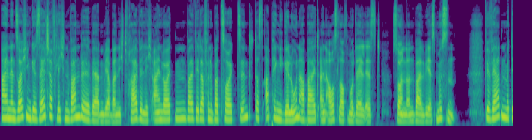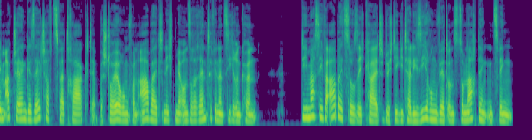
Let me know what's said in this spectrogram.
Einen solchen gesellschaftlichen Wandel werden wir aber nicht freiwillig einläuten, weil wir davon überzeugt sind, dass abhängige Lohnarbeit ein Auslaufmodell ist, sondern weil wir es müssen. Wir werden mit dem aktuellen Gesellschaftsvertrag der Besteuerung von Arbeit nicht mehr unsere Rente finanzieren können. Die massive Arbeitslosigkeit durch Digitalisierung wird uns zum Nachdenken zwingen.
